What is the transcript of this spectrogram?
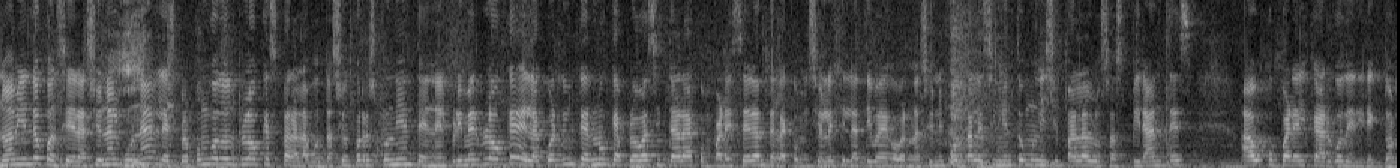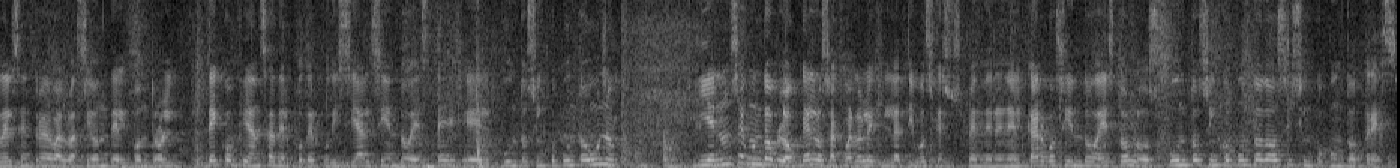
habiendo consideración alguna, les propongo dos bloques para la votación correspondiente. En el primer bloque, el acuerdo interno que aprueba citar a comparecer ante la Comisión Legislativa de Gobernación y Fortalecimiento Municipal a los aspirantes a ocupar el cargo de director del Centro de Evaluación del Control de Confianza del Poder Judicial, siendo este el punto 5.1. Y en un segundo bloque, los acuerdos legislativos que suspenden en el cargo, siendo estos los puntos 5.2 y 5.3.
